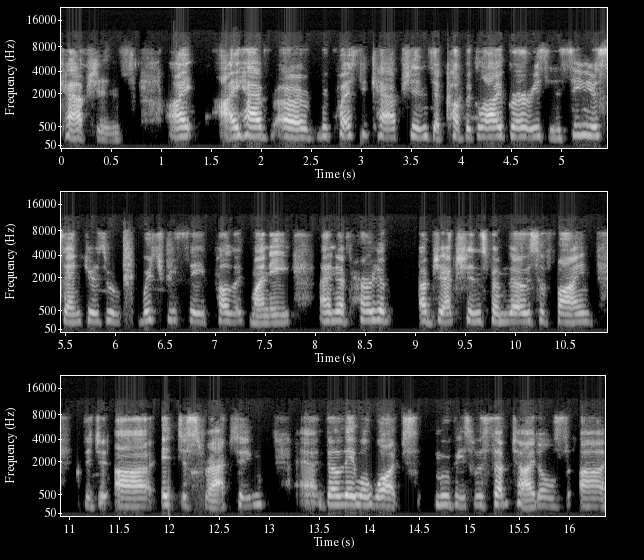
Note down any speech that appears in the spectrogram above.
captions. I I have uh, requested captions at public libraries and senior centers which receive public money and have heard of objections from those who find the, uh, it distracting, uh, though they will watch movies with subtitles, uh,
